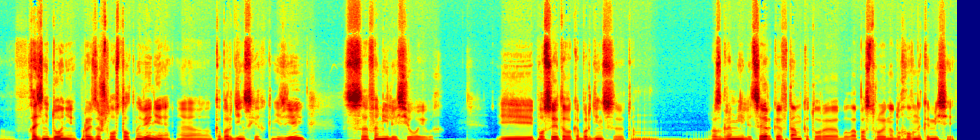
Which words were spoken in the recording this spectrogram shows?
в Хазнедоне произошло столкновение э, кабардинских князей с фамилией Сиоевых. И после этого кабардинцы там разгромили церковь, там, которая была построена духовной комиссией.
